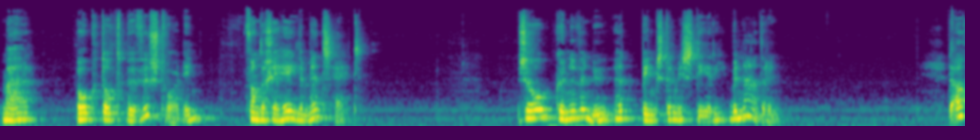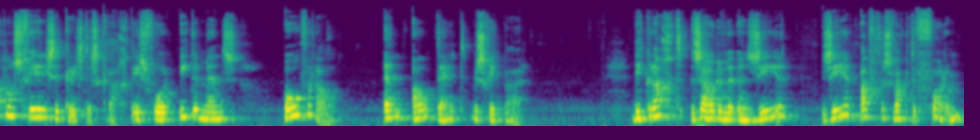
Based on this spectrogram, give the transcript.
Maar ook tot bewustwording van de gehele mensheid. Zo kunnen we nu het Pinkstermysterie benaderen. De atmosferische Christuskracht is voor ieder mens overal en altijd beschikbaar. Die kracht zouden we een zeer, zeer afgezwakte vorm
